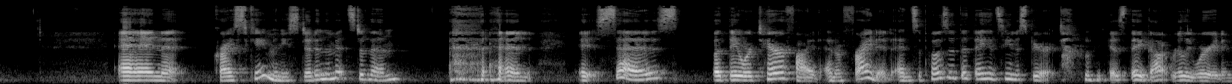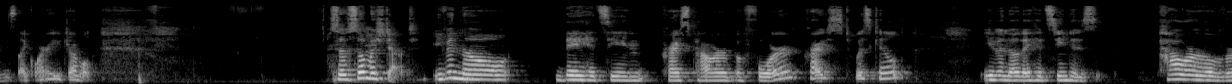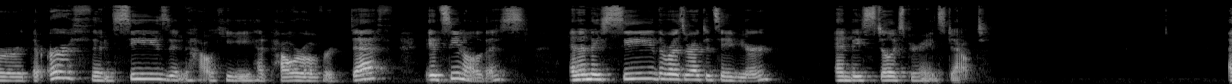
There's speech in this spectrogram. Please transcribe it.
And Christ came and he stood in the midst of them. and it says but they were terrified and affrighted and supposed that they had seen a spirit because they got really worried. And he's like, Why are you troubled? So, so much doubt. Even though they had seen Christ's power before Christ was killed, even though they had seen his power over the earth and seas and how he had power over death, they had seen all of this. And then they see the resurrected Savior and they still experience doubt.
